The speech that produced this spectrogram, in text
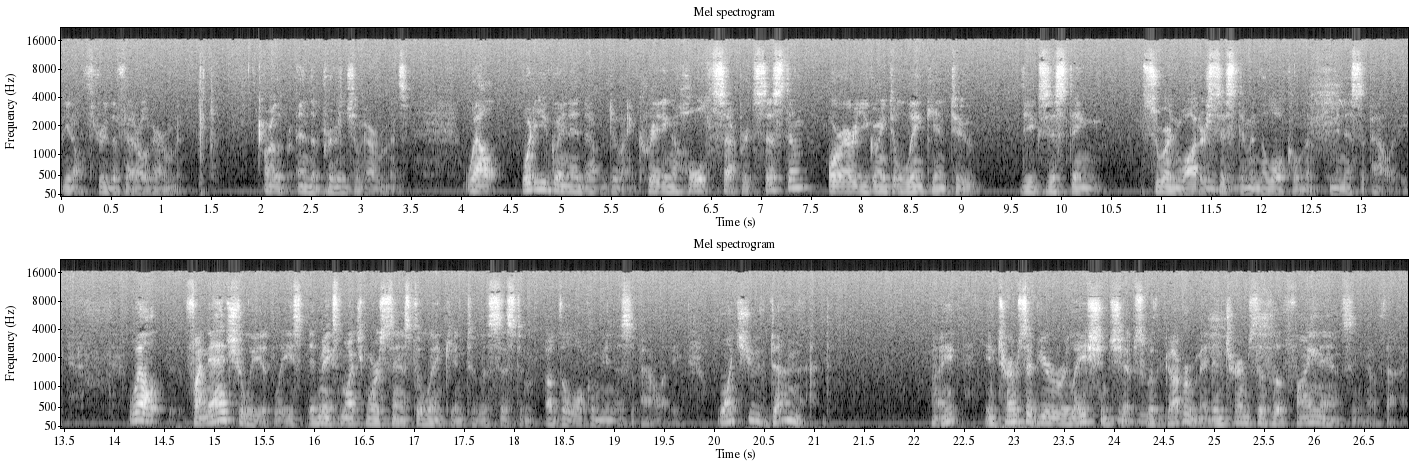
you know, through the federal government or the, and the provincial governments. Well, what are you going to end up doing? Creating a whole separate system, or are you going to link into the existing sewer and water mm-hmm. system in the local mun- municipality? Well, financially at least, it makes much more sense to link into the system of the local municipality. Once you've done that, right, in terms of your relationships mm-hmm. with government, in terms of the financing of that,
